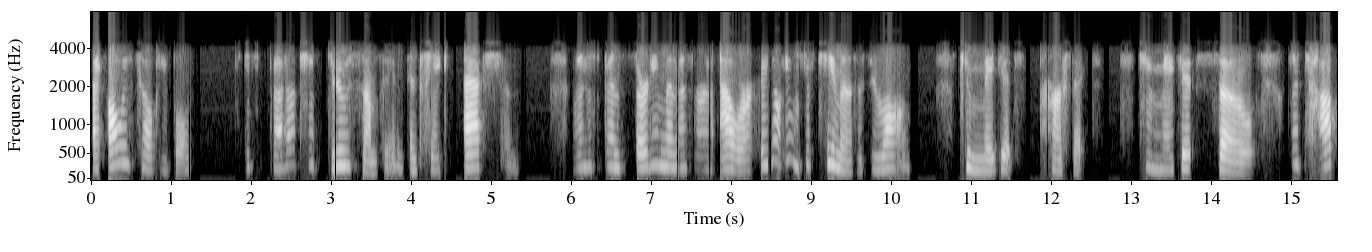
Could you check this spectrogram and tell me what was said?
I always tell people it's better to do something and take action than to spend 30 minutes or an hour, you know, even 15 minutes is too long, to make it perfect, to make it so the top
